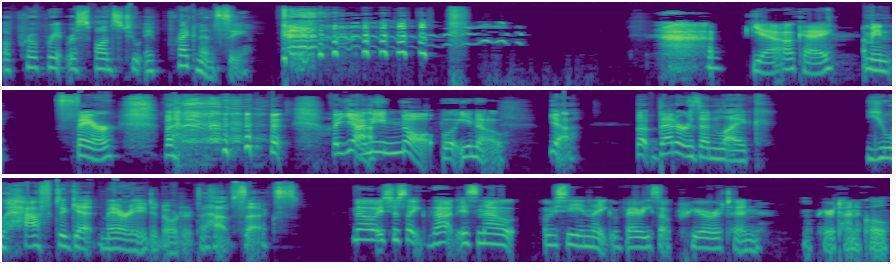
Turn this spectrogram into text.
appropriate response to a pregnancy. Yeah, okay. I mean, fair, but but yeah, I mean, not, but you know. yeah, but better than like you have to get married in order to have sex. No, it's just like that is now obviously in like very sort of Puritan or puritanical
